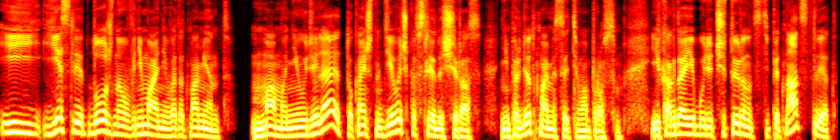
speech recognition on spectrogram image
И если должного внимания в этот момент мама не уделяет, то, конечно, девочка в следующий раз не придет к маме с этим вопросом. И когда ей будет 14-15 лет,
